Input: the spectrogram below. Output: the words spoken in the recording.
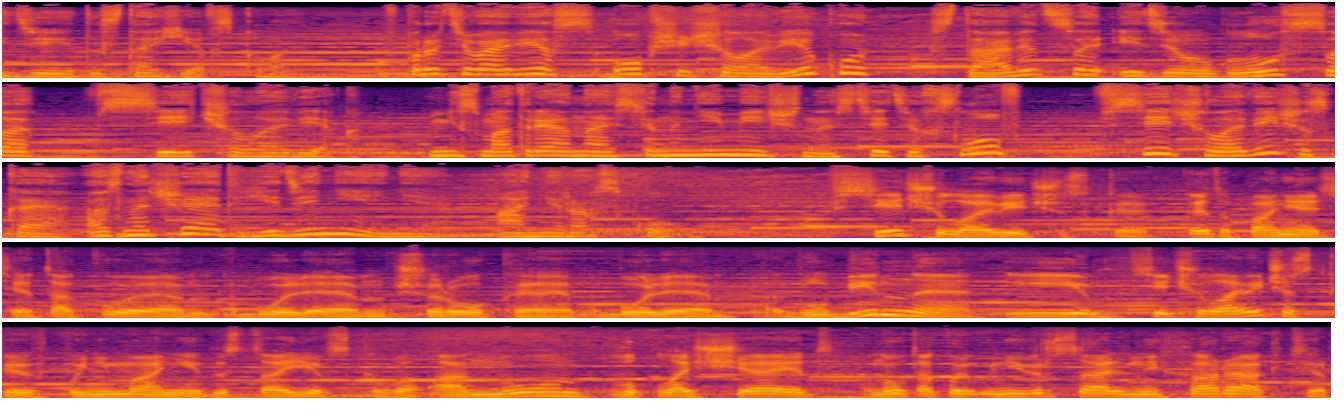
идеи Достоевского. Противовес общечеловеку ставится идеоглосса «все человек». Несмотря на синонимичность этих слов, «все человеческое» означает единение, а не раскол – все человеческое – это понятие такое более широкое, более глубинное. И все человеческое в понимании Достоевского, оно воплощает ну, такой универсальный характер,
